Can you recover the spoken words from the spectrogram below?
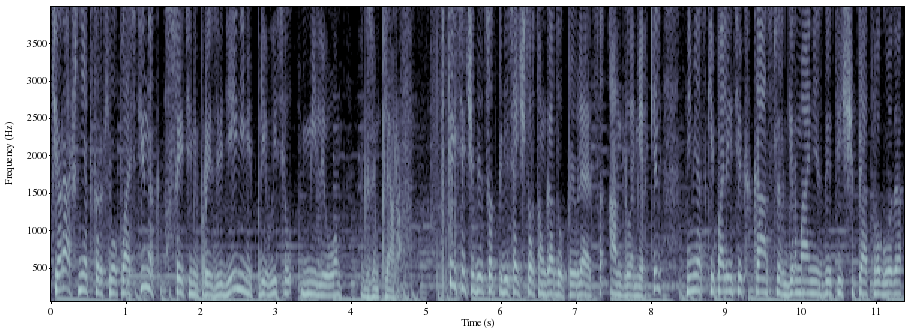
Тираж некоторых его пластинок с этими произведениями превысил миллион экземпляров. В 1954 году появляется Ангела Меркель, немецкий политик, канцлер Германии с 2005 года.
